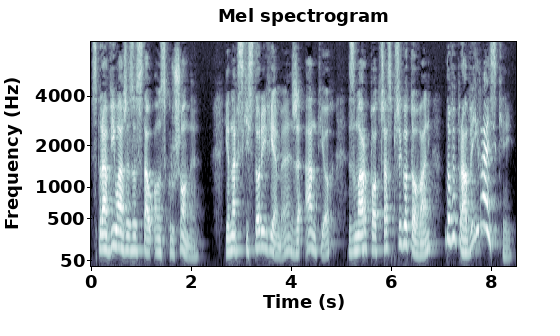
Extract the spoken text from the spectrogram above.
sprawiła, że został on skruszony. Jednak z historii wiemy, że Antioch zmarł podczas przygotowań do wyprawy irańskiej,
